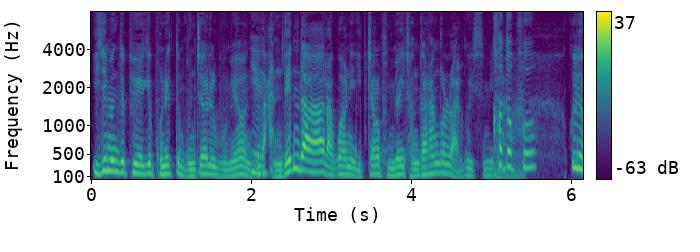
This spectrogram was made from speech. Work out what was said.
이재명 대표에게 보냈던 문자를 보면 예. 이거 안 된다라고 하는 입장을 분명히 전달한 걸로 알고 있습니다. 컷오프? 근데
